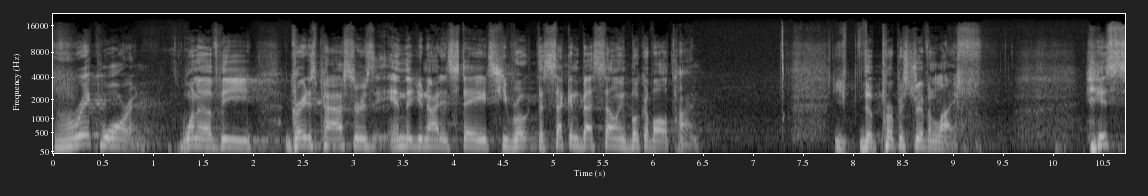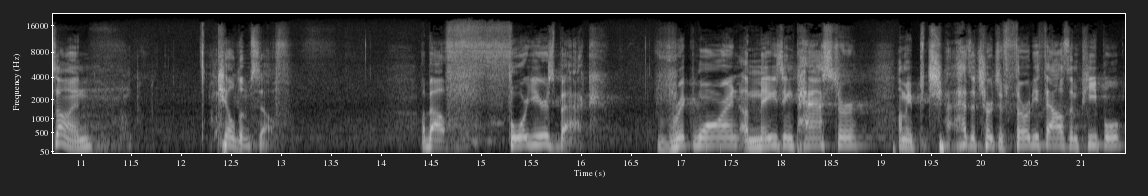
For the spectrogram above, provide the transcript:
Rick Warren, one of the greatest pastors in the United States, he wrote the second best selling book of all time, The Purpose Driven Life. His son killed himself about four years back. Rick Warren, amazing pastor. I mean, has a church of 30,000 people,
